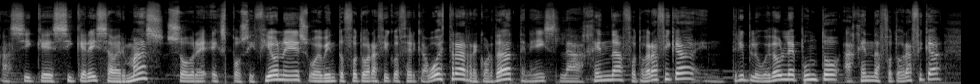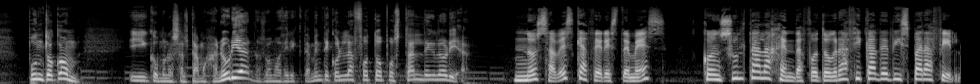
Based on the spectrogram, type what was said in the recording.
Así que si queréis saber más sobre exposiciones o eventos fotográficos cerca vuestra, recordad, tenéis la agenda fotográfica en www.agendafotográfica.com. Y como nos saltamos a Nuria, nos vamos directamente con la foto postal de Gloria. ¿No sabes qué hacer este mes? Consulta la agenda fotográfica de Disparafilm.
